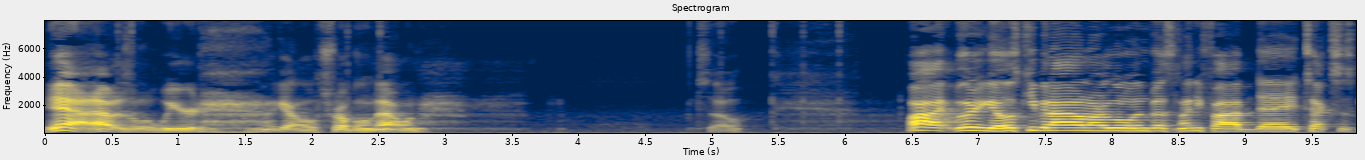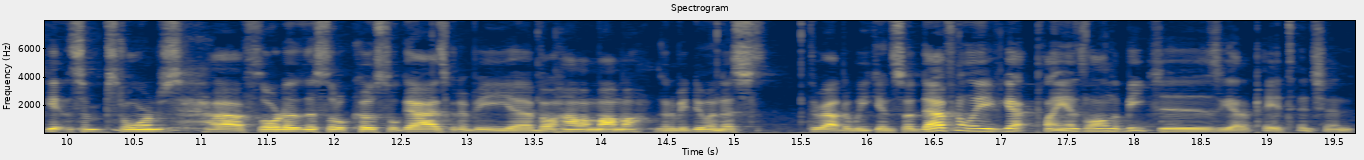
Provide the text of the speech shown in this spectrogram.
yeah, that was a little weird. I got a little trouble on that one. So, all right, well, there you go. Let's keep an eye on our little Invest 95 today. Texas getting some storms. Uh, Florida, this little coastal guy is going to be uh, Bahama Mama, going to be doing this throughout the weekend. So, definitely, if you got plans along the beaches, you got to pay attention.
